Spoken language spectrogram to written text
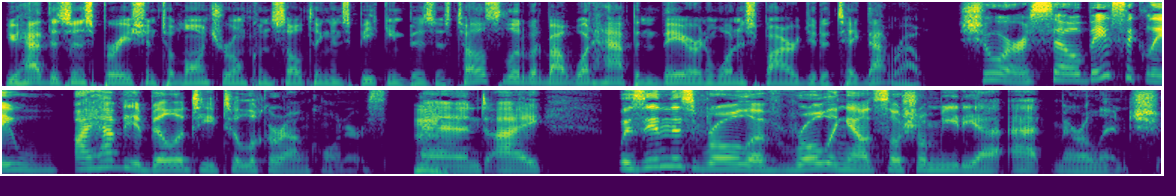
you had this inspiration to launch your own consulting and speaking business. Tell us a little bit about what happened there and what inspired you to take that route. Sure. So basically, I have the ability to look around corners, mm. and I was in this role of rolling out social media at Merrill Lynch,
